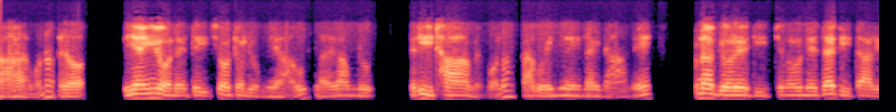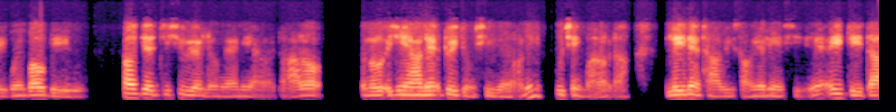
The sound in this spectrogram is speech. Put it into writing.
လာရတာပေါ့နော်အဲ့တော့အရင်ကြီးတော့လည်းတိတ် short တက်လို့မရဘူးဒါကြောင့်မလို့တတိထားရမယ်ပေါ့နော်ကာကွယ်ရေးလိုက်နာရမယ်ခုနပြောတဲ့ဒီကျွန်တော်တို့နေသက်ဒေတာတွေဝင်ပေါက်တွေကို စောင့်ကြည့်ကြည့်ရှုတဲ့လုပ်ငန်းတွေကတော့ဒါကတော့ကျွန်တော်တို့အရင်ကလည်းအတွေ့အကြုံရှိတယ်တော့လေအခုချိန်မှာတော့ဒါလေးနဲ့ထားပြီးဆောင်ရွက်လျက်ရှိတယ်အဲ့ဒီ data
